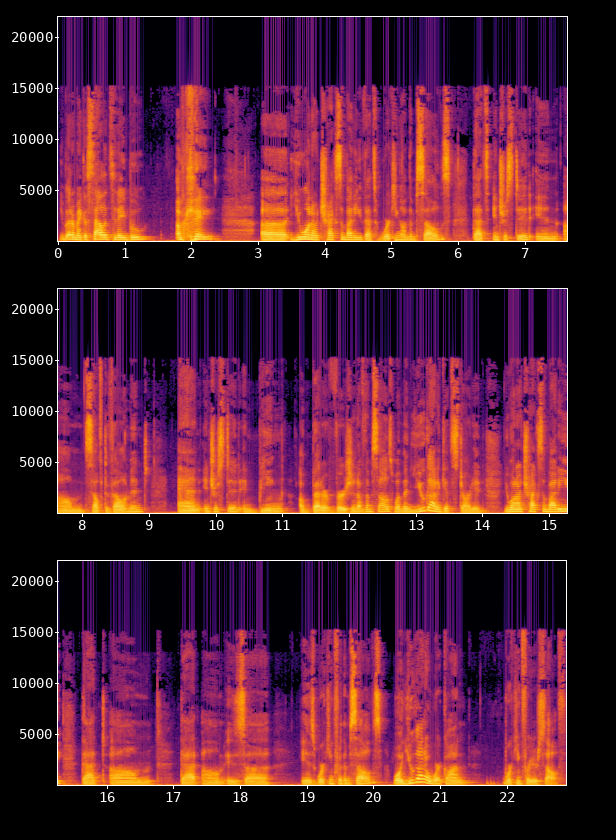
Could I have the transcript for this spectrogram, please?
you better make a salad today, boo. Okay? Uh, you want to attract somebody that's working on themselves, that's interested in um, self development and interested in being a better version of themselves. Well, then you got to get started. You want to attract somebody that um, that um, is uh, is working for themselves. Well, you got to work on working for yourself.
